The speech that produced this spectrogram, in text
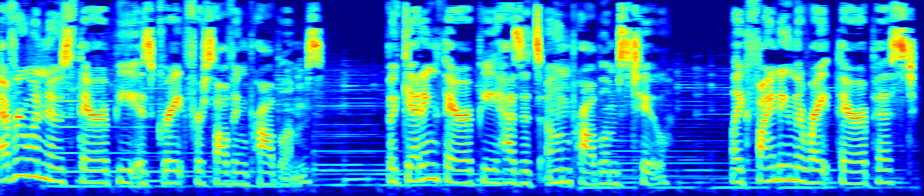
Everyone knows therapy is great for solving problems, but getting therapy has its own problems too, like finding the right therapist,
